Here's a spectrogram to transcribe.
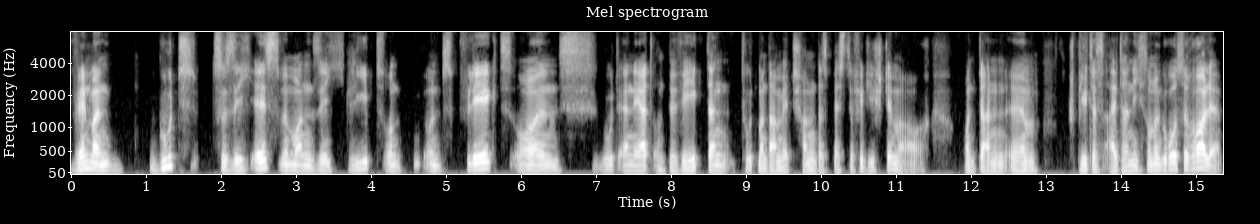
wenn man gut zu sich ist, wenn man sich liebt und, und pflegt und gut ernährt und bewegt, dann tut man damit schon das Beste für die Stimme auch. Und dann ähm, spielt das Alter nicht so eine große Rolle.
